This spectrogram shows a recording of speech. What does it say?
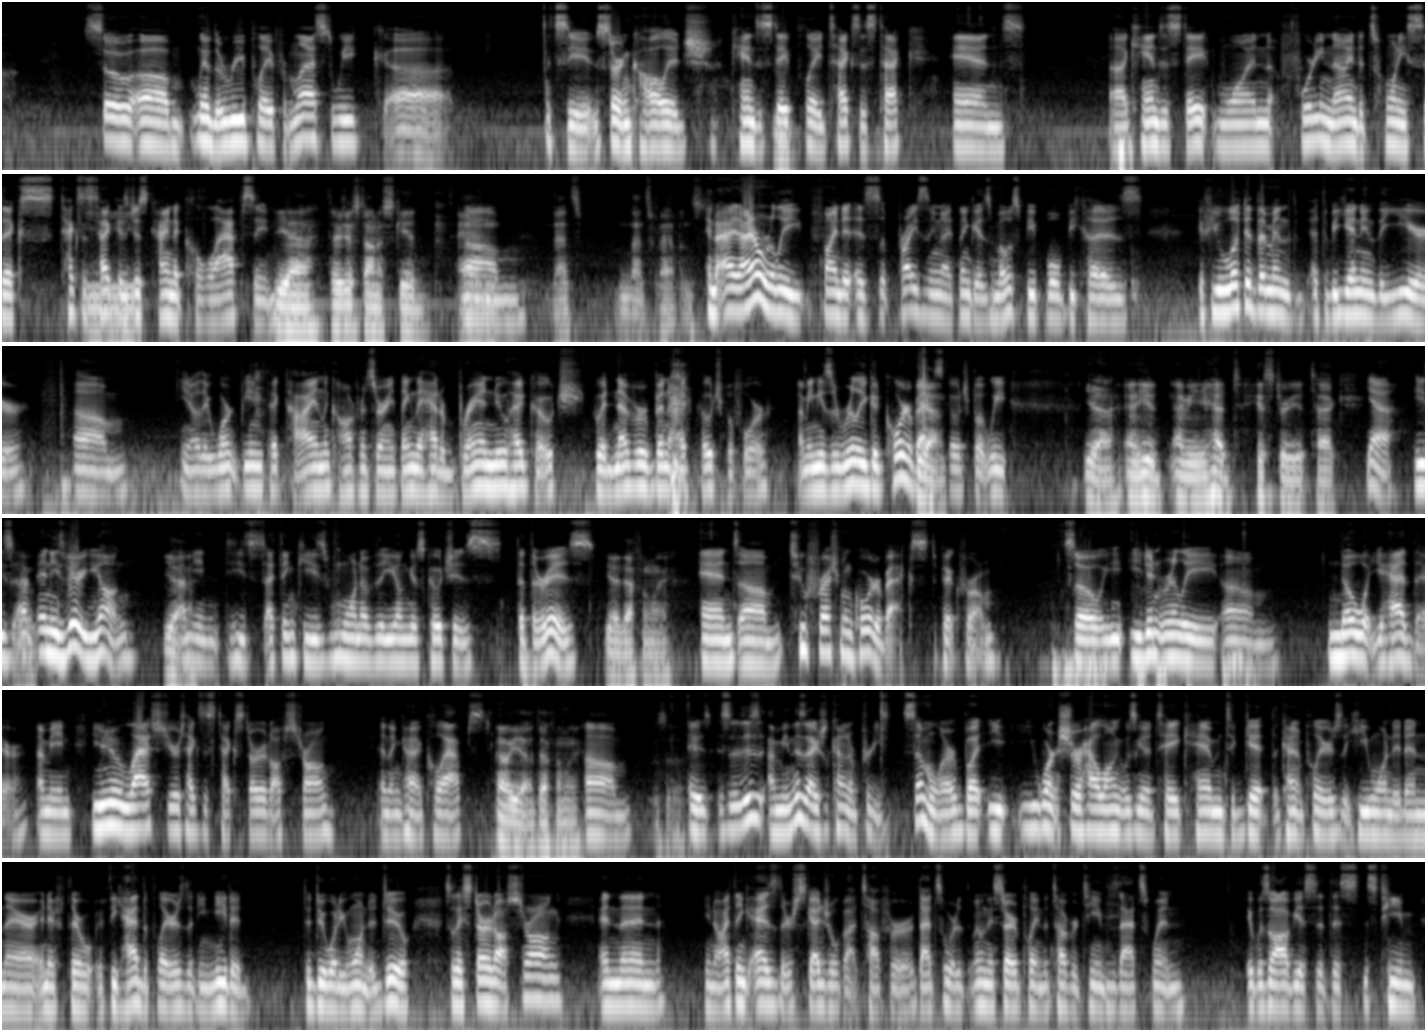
so um, we have the replay from last week. Uh, let's see, starting college, Kansas State played Texas Tech, and uh, Kansas State won forty nine to twenty six. Texas Tech is just kind of collapsing. Yeah, they're just on a skid, and Um, that's that's what happens. and I, I don't really find it as surprising, I think, as most people because if you looked at them in at the beginning of the year, um, you know they weren't being picked high in the conference or anything. They had a brand new head coach who had never been a head coach before. I mean, he's a really good quarterbacks Yeah. coach, but we, Yeah, and he, I mean, he had history at Tech. yeah, he's Yeah. and he's very young. Yeah, I mean, he's I think he's one of the youngest coaches that there is. yeah, definitely. and um, two freshman quarterbacks to pick from. So you, you didn't really um, know what you had there. I mean, you knew last year Texas Tech started off strong and then kind of collapsed. Oh yeah, definitely. Um, It was a- it was, so this, is- I mean, this is actually kind of pretty similar, but you, you weren't sure how long it was going to take him to get the kind of players that he wanted in there, and if there if he had the players that he needed to do what he wanted to do. So they started off strong, and then you know I think as their schedule got tougher, that's where when they started playing the tougher teams, that's when it was obvious that this this team,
